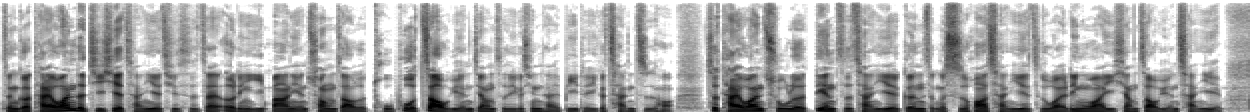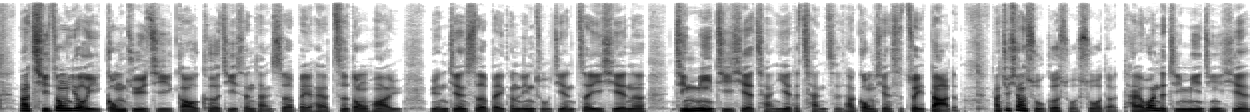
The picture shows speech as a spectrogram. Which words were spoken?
整个台湾的机械产业，其实在二零一八年创造了突破兆元这样子一个新台币的一个产值，哈，是台湾除了电子产业跟整个石化产业之外，另外一项兆元产业。那其中又以工具机、高科技生产设备，还有自动化元件设备跟零组件这一些呢，精密机械产业的产值，它贡献是最大的。那就像鼠哥所说的，台湾的精密机械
